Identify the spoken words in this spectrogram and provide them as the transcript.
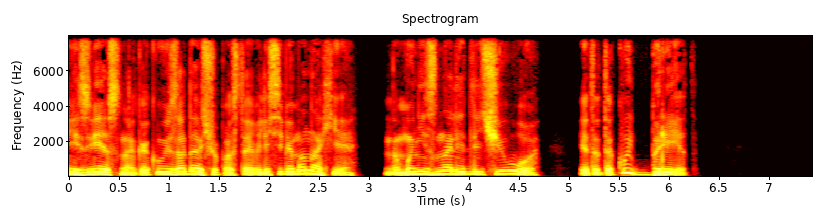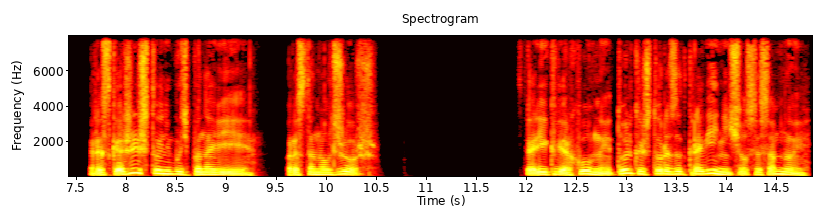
Известно, какую задачу поставили себе монахи. Но мы не знали для чего. Это такой бред. «Расскажи что-нибудь поновее», — простонал Джордж. Старик Верховный только что разоткровенничался со мной.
